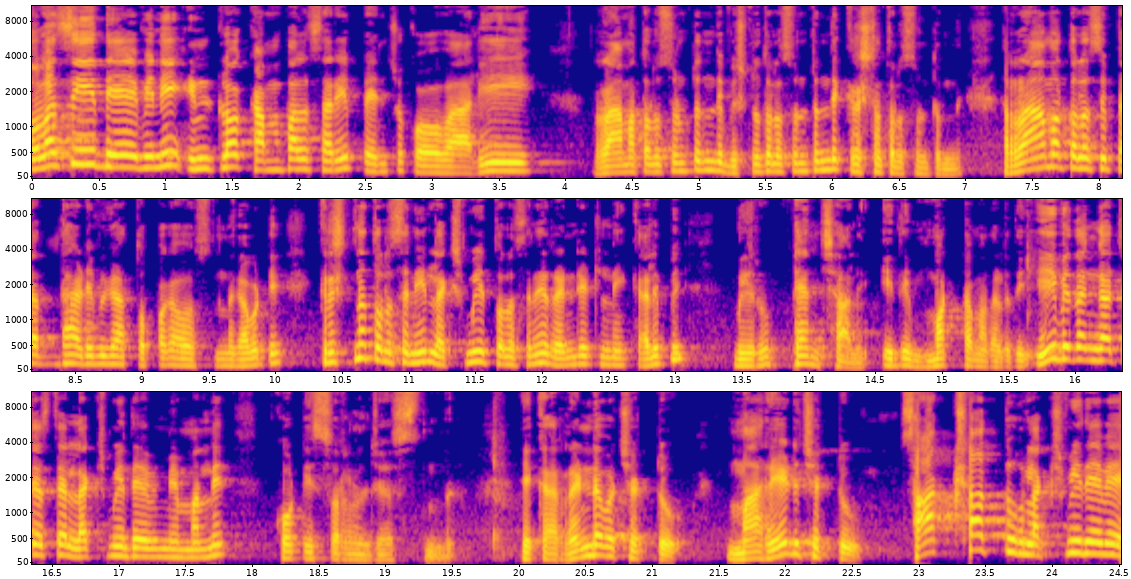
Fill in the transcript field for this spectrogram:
తులసీదేవిని ఇంట్లో కంపల్సరీ పెంచుకోవాలి. రామ తులసి ఉంటుంది విష్ణు తులసి ఉంటుంది కృష్ణ తులసి ఉంటుంది. రామ తులసి పెద్ద అడవిగా తుప్పగా వస్తుంది కాబట్టి కృష్ణ తులసిని లక్ష్మీ తులసిని రెండింటిని కలిపి మీరు పెంచాలి. ఇది మొట్టమొదటిది. ఈ విధంగా చేస్తే లక్ష్మీదేవి మిమ్మల్ని కోటీశ్వరులు చేస్తుంది. ఇక రెండవ చెట్టు మారేడు చెట్టు. సాక్షాత్తు లక్ష్మీదేవే.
